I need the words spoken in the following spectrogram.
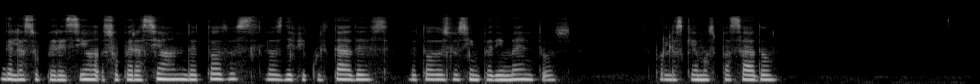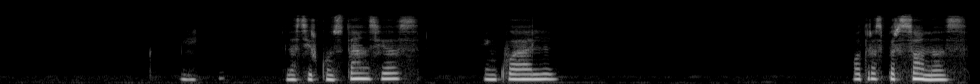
de la superación, de todas las dificultades, de todos los impedimentos por los que hemos pasado. Y las circunstancias en cual otras personas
